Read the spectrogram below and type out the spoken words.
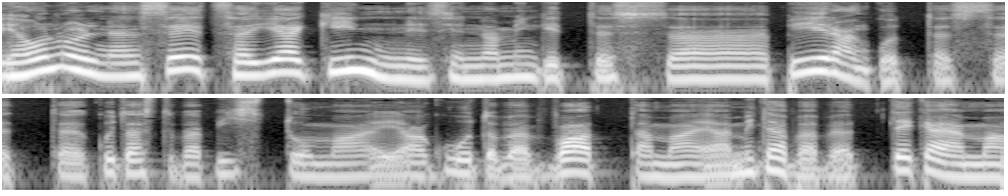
ja oluline on see, et sa ei jää kinni sinna mingitesse piirangutesse, et kuidas ta peab istuma ja kuhu ta peab vaatama ja mida ta peab tegema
